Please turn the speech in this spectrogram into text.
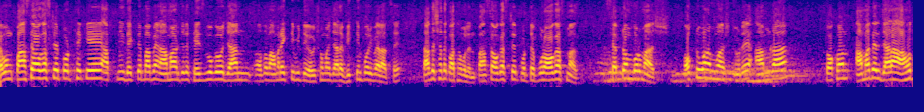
এবং পাঁচই অগস্টের পর থেকে আপনি দেখতে পাবেন, আমার যদি ফেসবুকেও যান, অথবা আমার অ্যাক্টিভিটি ওই সময় যারা ভিকটিম পরিবার আছে, তাদের সাথে কথা বলেন। পাঁচই অগস্টের পর থেকে পুরো অগস্ট মাস সেপ্টেম্বর মাস অক্টোবর মাস জুড়ে আমরা তখন আমাদের যারা আহত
